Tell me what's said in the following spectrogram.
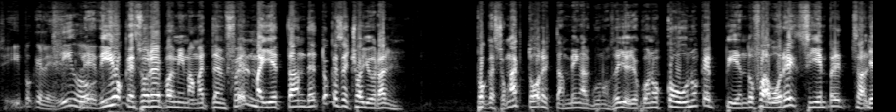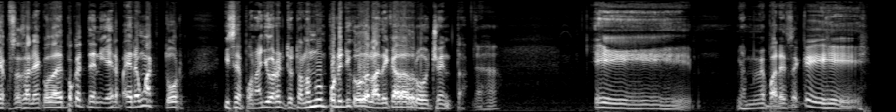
Sí, porque le dijo. Le dijo que eso era para mi mamá está enferma y están de esto que se echó a llorar. Porque son actores también algunos de ellos. Yo conozco uno que pidiendo favores siempre salía, se salía con la porque tenía, era, era, un actor y se pone a llorar. Estoy hablando de un político de la década de los 80. Ajá. Eh, y a mí me parece que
